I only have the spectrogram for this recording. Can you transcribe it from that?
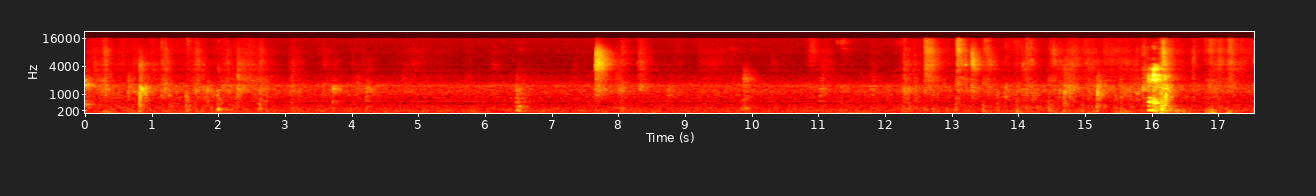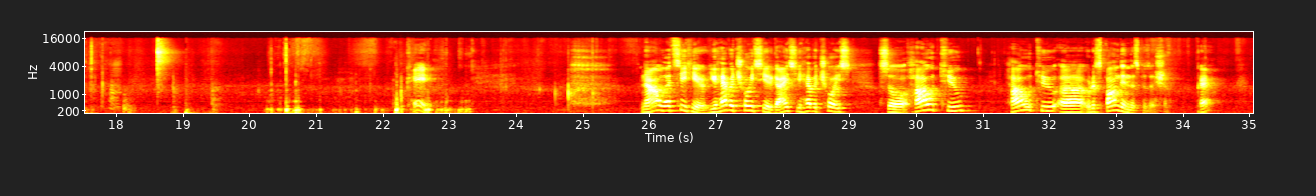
Okay. Now let's see here. You have a choice here, guys. You have a choice. So how to how to uh, respond in this position? Okay.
